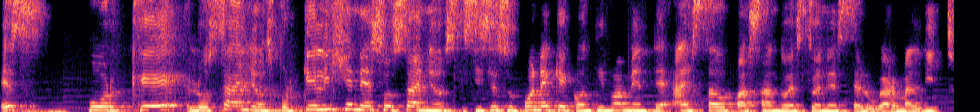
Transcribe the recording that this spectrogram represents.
es por qué los años, por qué eligen esos años si se supone que continuamente ha estado pasando esto en este lugar maldito.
